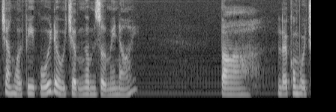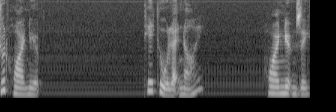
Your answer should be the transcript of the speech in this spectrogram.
Trang hoài phi cúi đầu trầm ngâm rồi mới nói. Ta lại có một chút hoài niệm. Thiết thủ lại nói. Hoài niệm gì?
